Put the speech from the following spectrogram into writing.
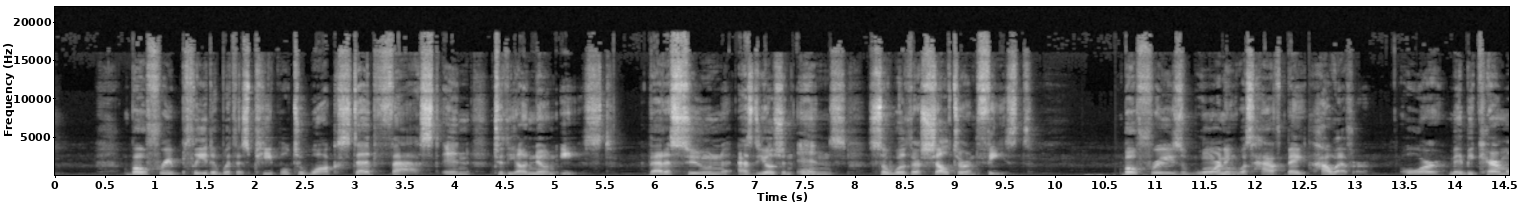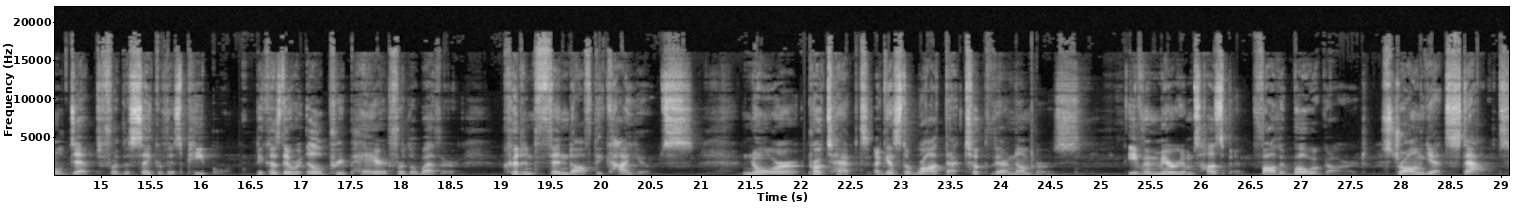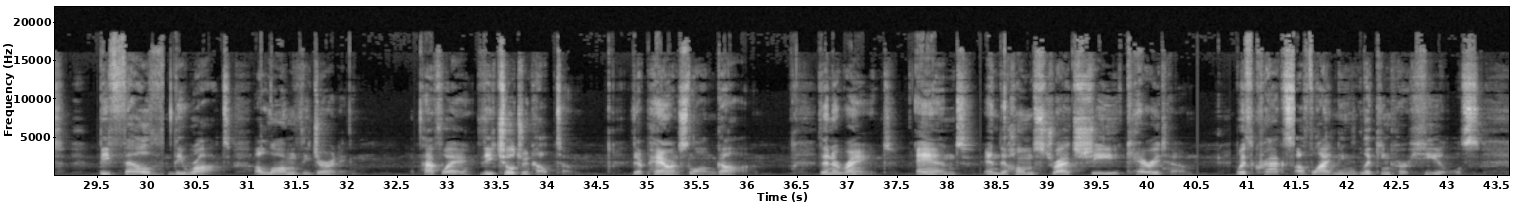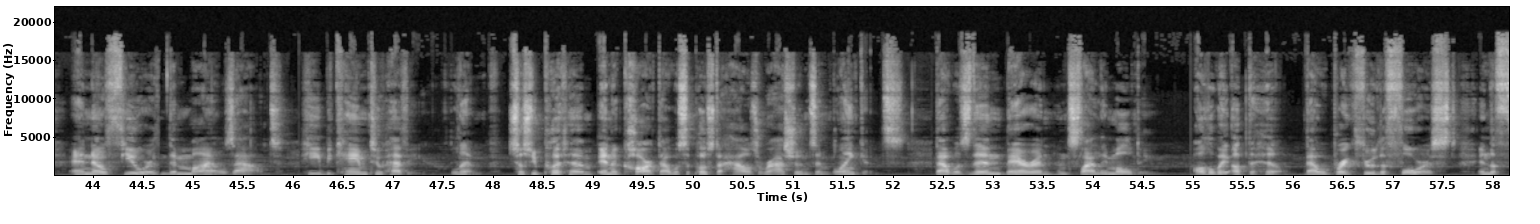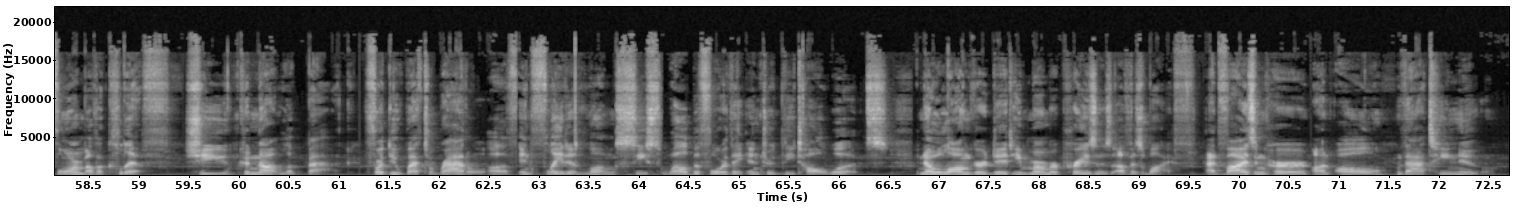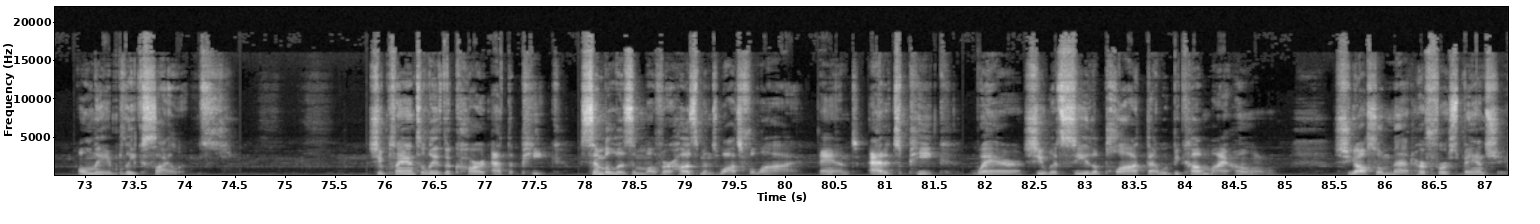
Bofri pleaded with his people to walk steadfast into the unknown east, that as soon as the ocean ends, so will their shelter and feast. Bofri's warning was half baked, however, or maybe caramel dipped for the sake of his people because they were ill prepared for the weather, couldn't fend off the coyotes, nor protect against the rot that took their numbers. Even Miriam's husband, Father Beauregard, strong yet stout, befell the rot along the journey. Halfway, the children helped him, their parents long gone. Then it rained, and in the home stretch she carried him, with cracks of lightning licking her heels, and no fewer than miles out, he became too heavy, limp. So she put him in a cart that was supposed to house rations and blankets, that was then barren and slightly moldy, all the way up the hill, that would break through the forest in the form of a cliff. She could not look back, for the wet rattle of inflated lungs ceased well before they entered the tall woods, No longer did he murmur praises of his wife, advising her on all that he knew, only a bleak silence. She planned to leave the cart at the peak, symbolism of her husband's watchful eye, and, at its peak, where she would see the plot that would become my home, she also met her first banshee.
